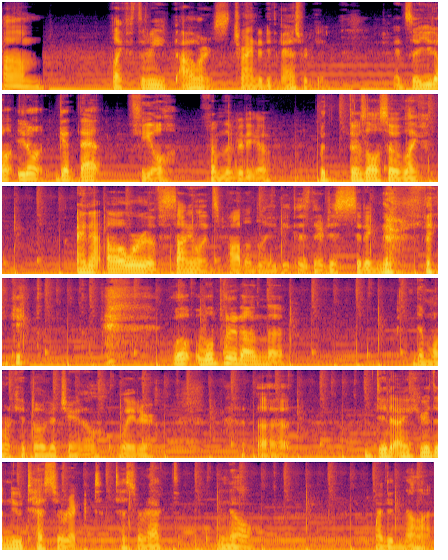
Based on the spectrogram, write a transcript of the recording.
um like three hours trying to do the password game and so you don't you don't get that feel from the video but there's also like an hour of silence probably because they're just sitting there thinking we'll we'll put it on the the more Kitboga channel later. Uh, did I hear the new Tesseract? Tesseract? No, I did not.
